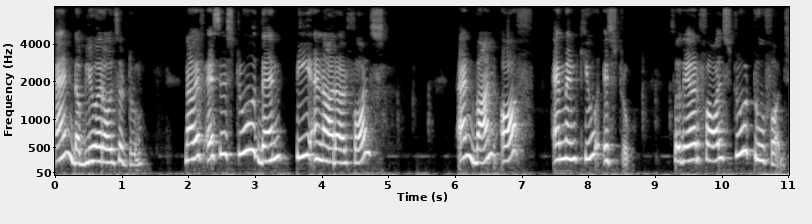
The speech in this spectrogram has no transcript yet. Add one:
and W are also true. Now if S is true, then P and R are false and one of M and Q is true. So they are false true, true false.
